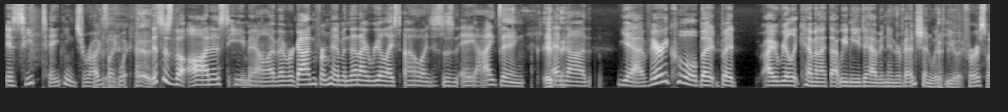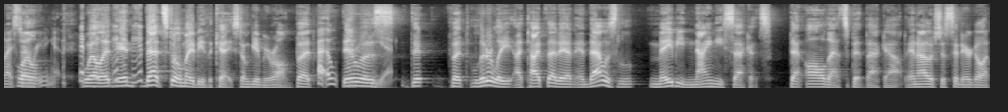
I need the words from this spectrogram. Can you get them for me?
Is he taking drugs? Like, what? This is the oddest email I've ever gotten from him. And then I realized, oh, this is an AI thing. It, and uh, yeah, very cool. But but I really, Kevin, I thought we need to have an intervention with you at first when I started well, reading it. well, it, it, that still may be the case. Don't get me wrong, but uh, there was, yeah. there, but literally, I typed that in, and that was maybe ninety seconds that all that spit back out. And I was just sitting there going,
